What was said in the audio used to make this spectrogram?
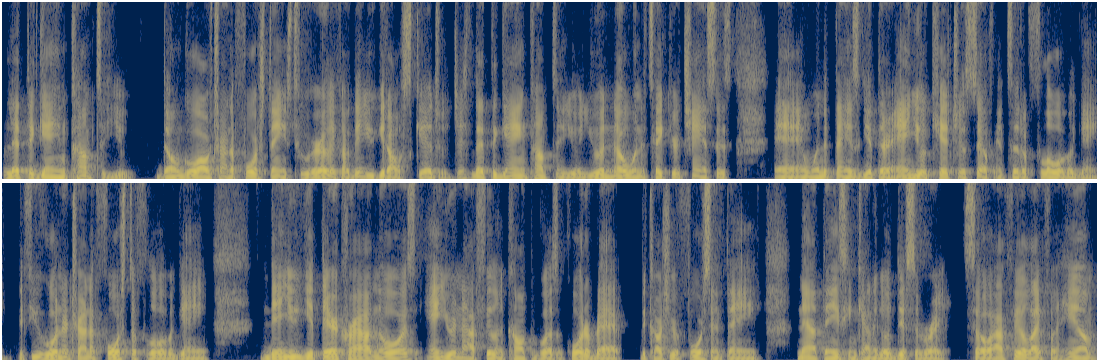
let the game come to you. Don't go off trying to force things too early because then you get off schedule. Just let the game come to you and you will know when to take your chances and, and when the things get there. And you'll catch yourself into the flow of a game. If you go in there trying to force the flow of a game, then you get their crowd noise and you're not feeling comfortable as a quarterback because you're forcing things. Now things can kind of go disarray. So I feel like for him,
